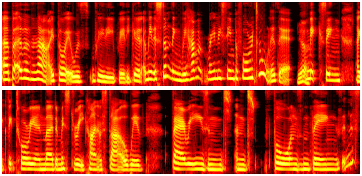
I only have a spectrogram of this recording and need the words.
Uh, but other than that, I thought it was really, really good. I mean, it's something we haven't really seen before at all, is it? Yeah. Mixing like Victorian murder mystery kind of style with fairies and and fawns and things, and it's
